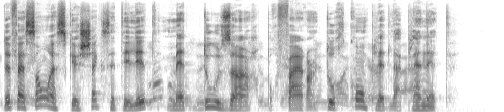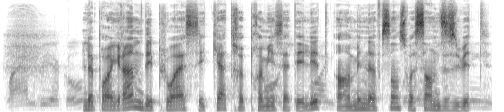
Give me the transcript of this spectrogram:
de façon à ce que chaque satellite mette 12 heures pour faire un tour complet de la planète. Le programme déploie ses quatre premiers satellites en 1978.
